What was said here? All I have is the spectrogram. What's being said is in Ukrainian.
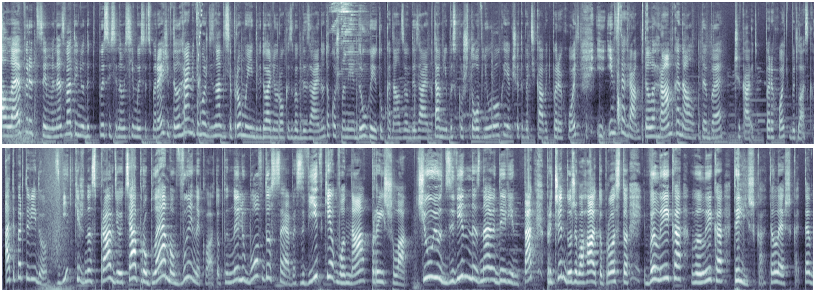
Але перед цим мене звати Нюда. Підписуйся на усі мої соцмережі. В телеграмі ти можеш дізнатися про мої індивідуальні уроки з веб-дизайну. Також в мене є другий ютуб канал з веб-дизайну. Там є безкоштовні уроки. Якщо тебе цікавить, переходь. І інстаграм, телеграм-канал тебе чекають. Переходь, будь ласка. А тепер до відео. Звідки ж насправді оця проблема виникла? Тобто не любов до себе. Звідки вона прийшла? Чую дзвін, не знаю, де він. Так, причин дуже багато. Просто велика, велика телішка, телешка. Те...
